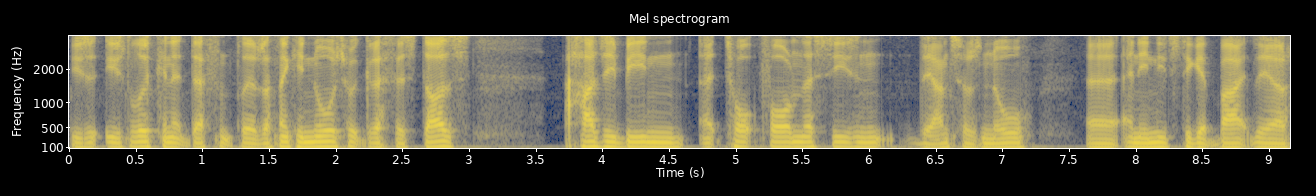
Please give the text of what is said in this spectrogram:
he's he's looking at different players. I think he knows what Griffiths does. Has he been at top form this season? The answer is no. Uh, and he needs to get back there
